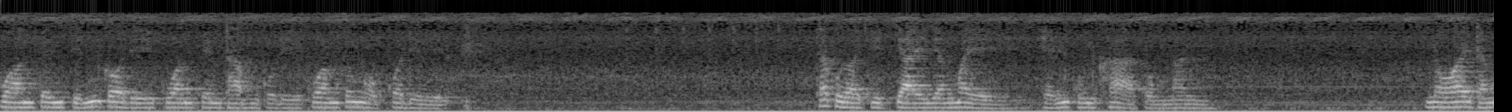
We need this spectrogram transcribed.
ความเป็นศีลก็ดี ความเป็นธรรมก็ดี ความสงบก็ดี ถ้าเผื่อจิตใจยังไม่เห็นคุณค่าตรงนั้น ร้อยทั้ง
